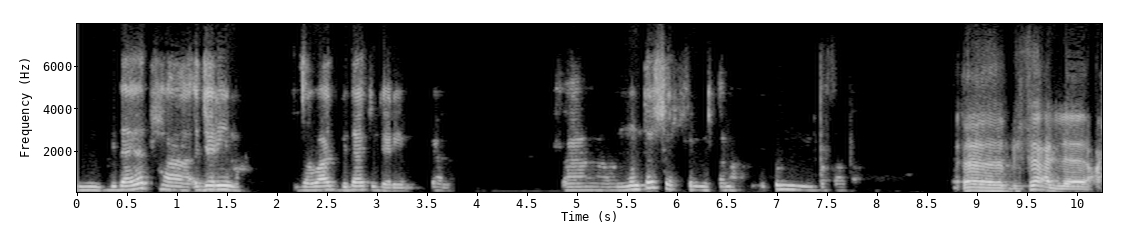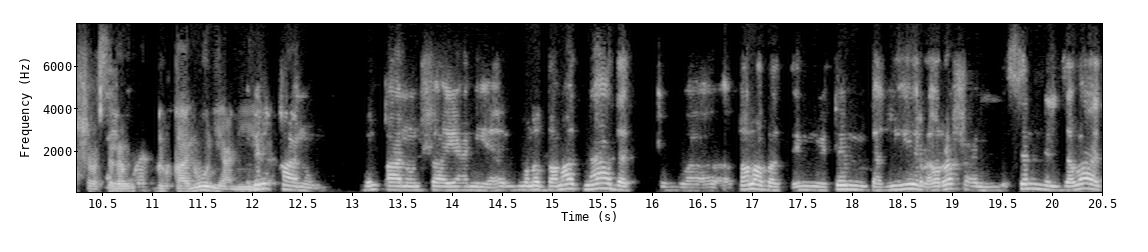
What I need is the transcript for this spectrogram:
بدايتها جريمة. زواج بدايته جريمة فعلا. فمنتشر في المجتمع بكل بساطة. بالفعل آه، عشر سنوات بالقانون يعني. بالقانون. بالقانون. فيعني المنظمات نادت وطلبت إنه يتم تغيير أو رفع سن الزواج.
